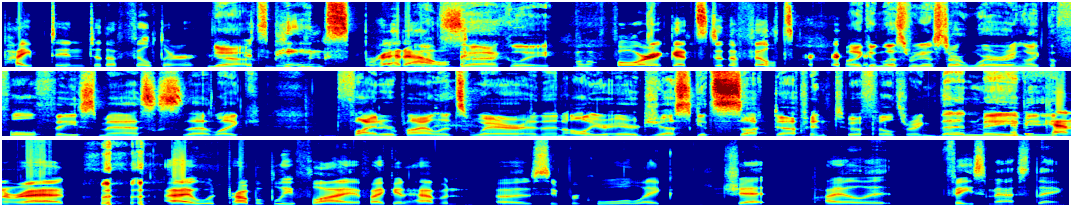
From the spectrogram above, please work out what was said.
piped into the filter. Yeah, It's being spread out exactly. before it gets to the filter. like unless we're gonna start wearing like the full face masks that like fighter pilots wear, and then all your air just gets sucked up into a filtering, then maybe. kind of rad. I would probably fly if I could have an, a super cool like jet pilot face mask thing.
